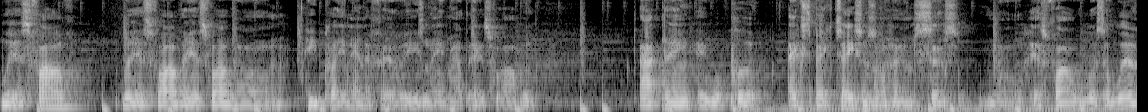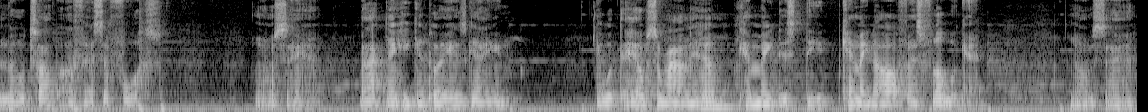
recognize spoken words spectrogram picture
With his father, with his father, his father, um, he played in the NFL. He's named after his father. I think it will put expectations on him since, you know, his father was a well-known top offensive force. You know what I'm saying? But I think he can play his game. And with the help surrounding him, can make this deep, can make the offense flow again. You know what I'm saying?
